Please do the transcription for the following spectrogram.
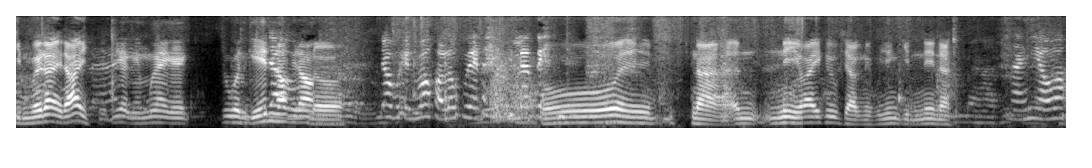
กินไว้ได้ได้ เฮ็ดเรียกให้เมื่อยก็ ชวนกินเนาะพี่น้องเด้อเจ้าเห็นว่าเขาลงเวียนให้กินแล้วเต้โอ้ยน่าอันนี่ไว้คือฉากนี่ผู้หญิงกินนี่นะหายเหี่ยวอะ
